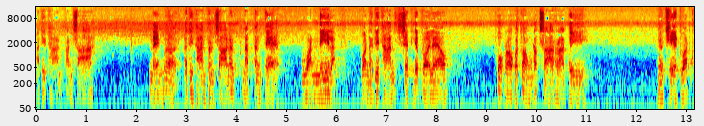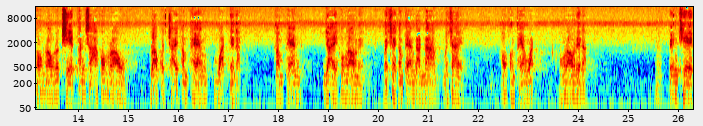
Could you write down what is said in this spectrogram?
อธิษฐานพรรษา ในเมื่ออธิษฐานพรรษาแล้วนับตั้งแต่วันนี้แหละวันอธิษฐานเสร็จเรียบร้อยแล้ว พวกเราก็ต้องรักษาราตรีเขตวัดของเราและเขตพรรษาของเรา เราก็ใช้กำแพงวัดเนี่ยแหละกำแพงใหญ่ของเราเนี่ยไม่ใช่กำแพงด้านหน้าไม่ใช่ เอากำแพงวัดของเราเนี่ยแหละเป็นเขต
